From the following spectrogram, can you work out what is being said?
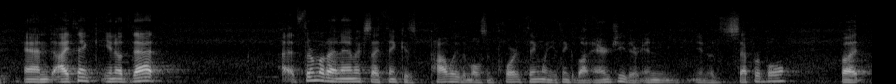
and I think, you know, that uh, thermodynamics, I think, is probably the most important thing when you think about energy. They're in, you know, separable, but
